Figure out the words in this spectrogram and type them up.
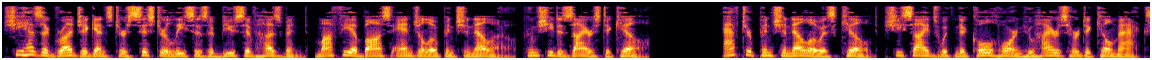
She has a grudge against her sister Lisa's abusive husband, mafia boss Angelo Punchinello, whom she desires to kill. After Punchinello is killed, she sides with Nicole Horn who hires her to kill Max.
